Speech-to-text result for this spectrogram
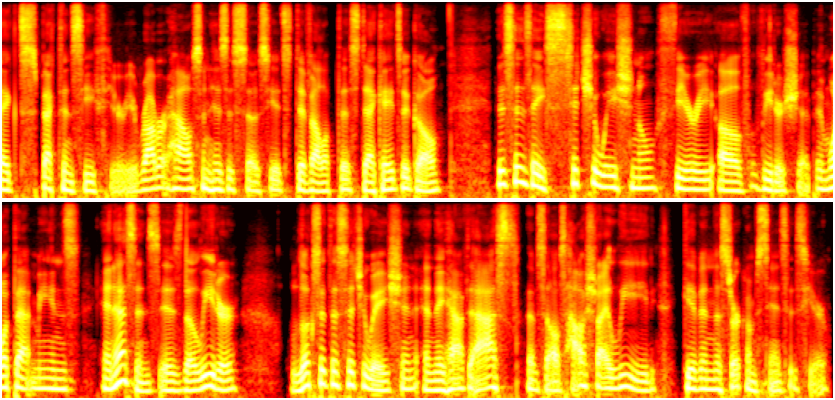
expectancy theory. Robert House and his associates developed this decades ago. This is a situational theory of leadership. And what that means, in essence, is the leader looks at the situation and they have to ask themselves, how should I lead given the circumstances here?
